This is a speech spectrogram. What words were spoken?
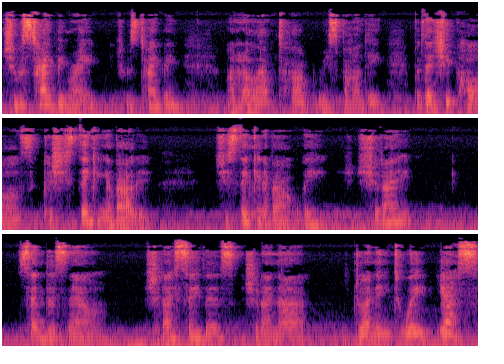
she was typing, right? She was typing on her laptop responding, but then she paused because she's thinking about it. She's thinking about, wait, should I send this now? Should I say this? Should I not? Do I need to wait? Yes.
